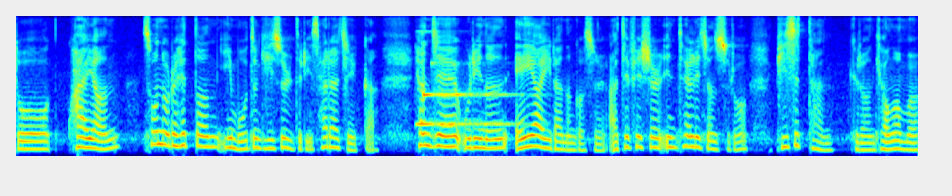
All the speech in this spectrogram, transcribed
또 과연 손으로 했던 이 모든 기술들이 사라질까? 현재 우리는 AI라는 것을 Artificial Intelligence로 비슷한 그런 경험을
